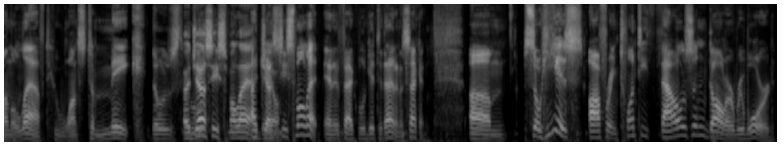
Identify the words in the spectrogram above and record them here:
on the left who wants to make those Uh, who- Jussie Smollett. a deal. Jussie Smollett, and in fact, we'll get to that in a second. Um, so he is offering twenty thousand dollar reward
